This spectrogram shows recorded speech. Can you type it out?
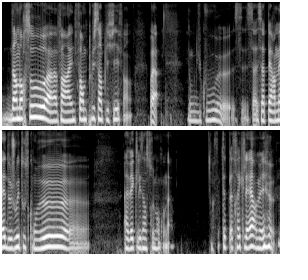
d'un morceau à, à une forme plus simplifiée, enfin voilà. Donc du coup, ça, permet de jouer tout ce qu'on veut avec les instruments qu'on a. C'est peut-être pas très clair, mais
